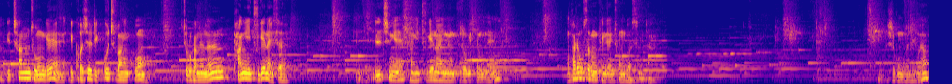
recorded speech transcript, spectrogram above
여기 참 좋은 게 이 거실 있고 주방 있고 이쪽으로 가면은 방이 두 개나 있어요. 1층에 방이 두 개나 있는 구조이기 때문에 활용성은 굉장히 좋은 것 같습니다. 거실 공간이고요.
